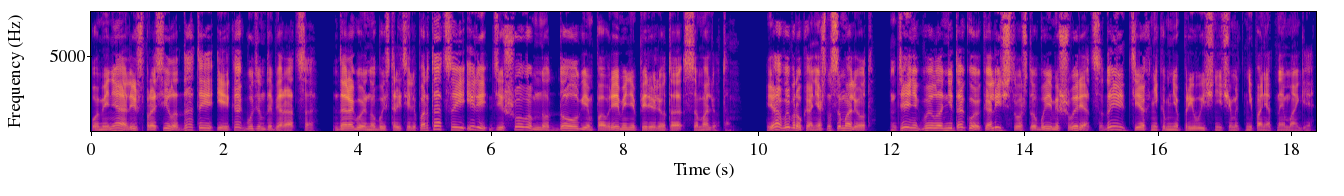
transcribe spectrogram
У меня лишь спросила даты и как будем добираться. Дорогой, но быстрой телепортацией или дешевым, но долгим по времени перелета самолетом. Я выбрал, конечно, самолет, Денег было не такое количество, чтобы ими швыряться, да и техника мне привычнее, чем эта непонятная магия.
